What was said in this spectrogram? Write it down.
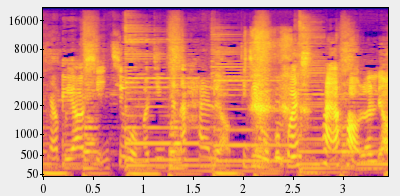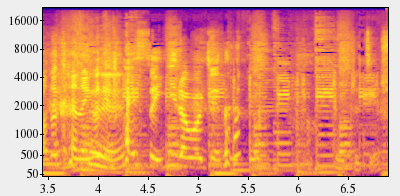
家不要嫌弃我们今天的嗨聊，毕竟我们关系太好了，聊的可能有点太随意了，我觉得。录制结束。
